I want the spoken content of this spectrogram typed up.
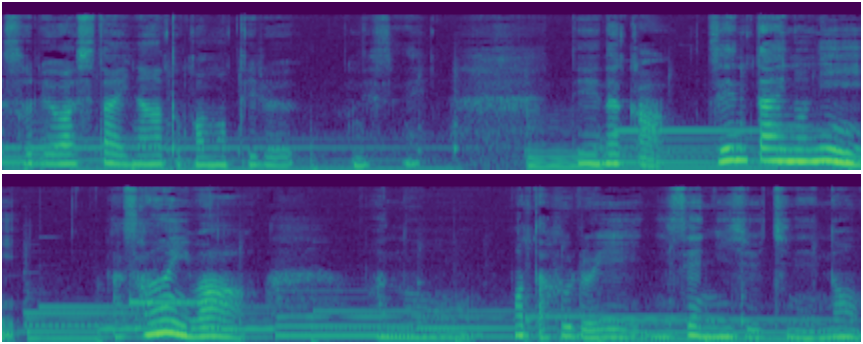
それはしたいなとか思ってるんですね。でなんか全体の2位3位はあのまた古い2021年の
